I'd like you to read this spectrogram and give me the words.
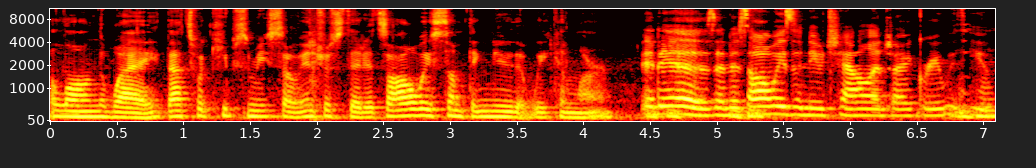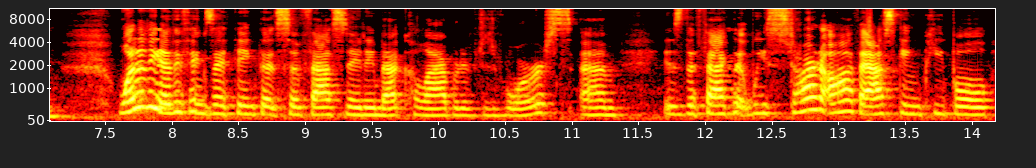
along the way. That's what keeps me so interested. It's always something new that we can learn. It is, and it's mm-hmm. always a new challenge. I agree with mm-hmm. you. One of the other things I think that's so fascinating about collaborative divorce um, is the fact that we start off asking people,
